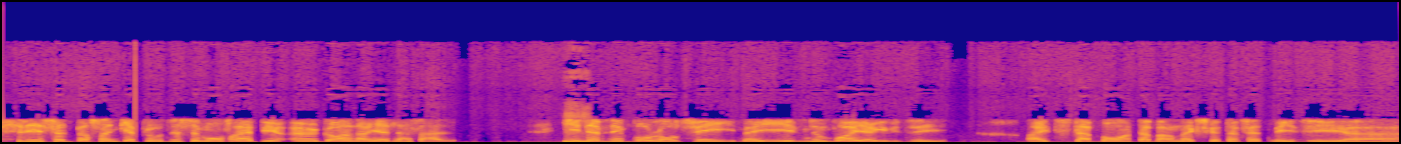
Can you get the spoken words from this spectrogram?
les seules personnes qui applaudissent, c'est mon frère puis un gars en arrière de la salle. Qui Mm. était venu pour l'autre fille, mais il est venu me voir, il arrive, il dit Ah, il dit, c'était bon en tabarnak ce que t'as fait, mais il dit euh,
